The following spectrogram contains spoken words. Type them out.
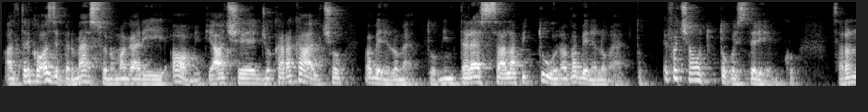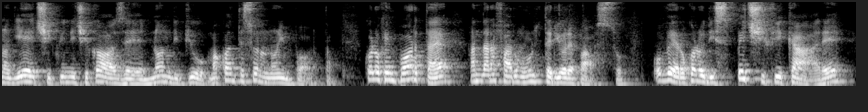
Altre cose per me sono magari, oh, mi piace giocare a calcio, va bene, lo metto. Mi interessa la pittura, va bene, lo metto. E facciamo tutto questo elenco. Saranno 10, 15 cose, non di più, ma quante sono non importa. Quello che importa è andare a fare un ulteriore passo, ovvero quello di specificare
